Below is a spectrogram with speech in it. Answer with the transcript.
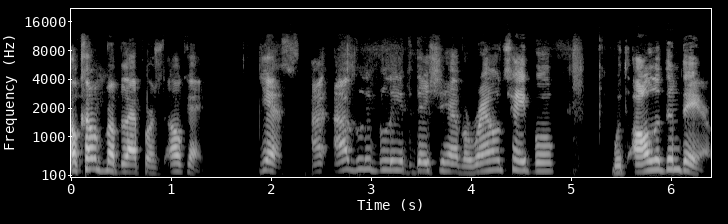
Oh, coming from a black person. Okay. Yes. I, I believe that they should have a round table with all of them there.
